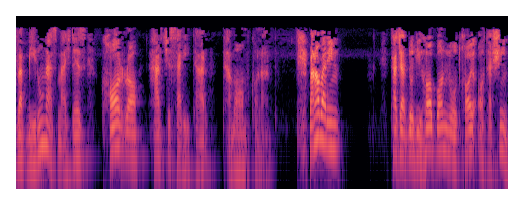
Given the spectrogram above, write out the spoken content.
و بیرون از مجلس کار را هرچه سریعتر تمام کنند. بنابراین تجددی ها با نوتهای آتشین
